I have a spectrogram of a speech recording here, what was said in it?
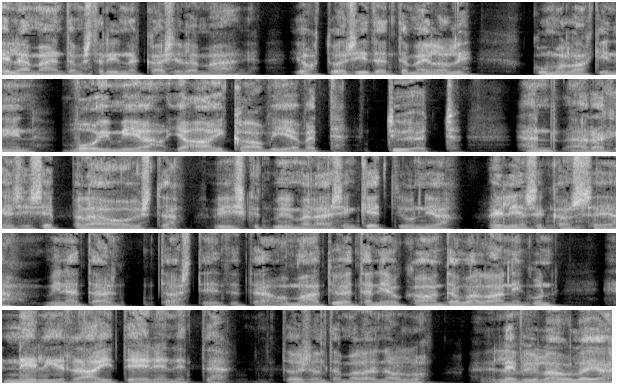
elämään tämmöistä rinnakkaiselämää johtuen siitä, että meillä oli kummallakin niin voimia ja aikaa vievät työt. Hän rakensi Seppälä Oystä 50 myymäläisen ketjun ja veljensä kanssa ja minä taas, taas tein tätä omaa työtäni, joka on tavallaan niin kuin neliraiteinen, että toisaalta mä olen ollut levylaulaja,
